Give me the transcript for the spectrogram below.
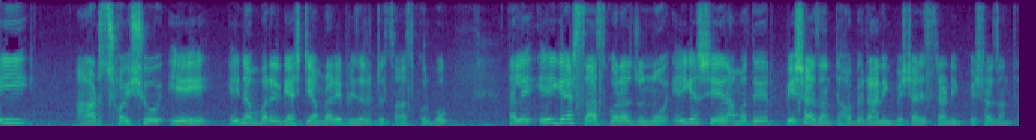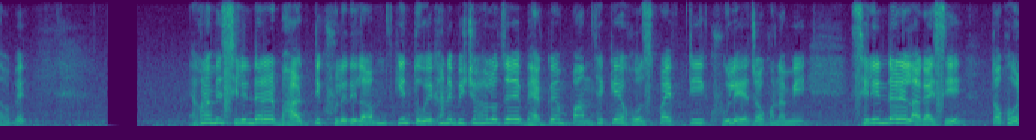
এই আর ছয়শো এ, এই নাম্বারের গ্যাসটি আমরা রেফ্রিজারেটরে চার্জ করব। তাহলে এই গ্যাস চার্জ করার জন্য এই গ্যাসের আমাদের প্রেশার জানতে হবে, রানিং প্রেশার, স্ট্যান্ডিং প্রেশার জানতে হবে। এখন আমি সিলিন্ডারের ভাল্বটি খুলে দিলাম, কিন্তু এখানে বিষয় হলো যে ভ্যাকুয়াম পাম্প থেকে হোস পাইপটি খুলে যখন আমি সিলিন্ডারে লাগাইছি, তখন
